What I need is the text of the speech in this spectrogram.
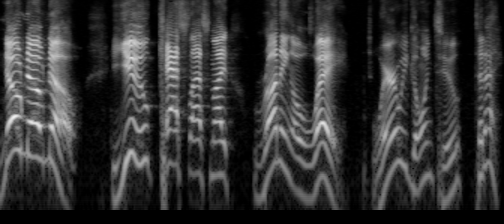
No, no, no. You cast last night running away. Where are we going to today?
